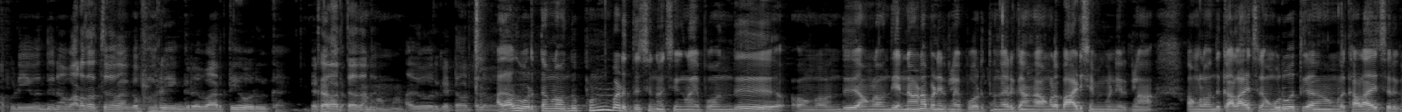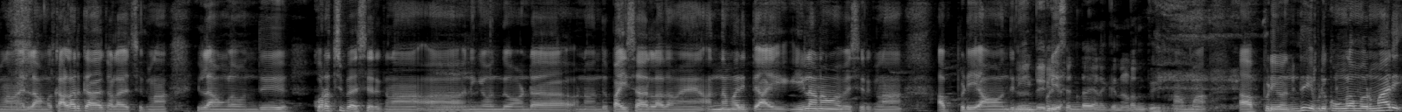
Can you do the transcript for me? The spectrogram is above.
அப்படி வந்து நான் வரதட்சணை வாங்க போகிறேங்கிற வார்த்தையும் ஒரு க- கெட்ட வார்த்தை தானே? அதுவும் ஒரு கெட்ட வார்த்தையில் அதாவது ஒருத்தவங்களை வந்து புண்படுத்துச்சுன்னு வச்சுக்கலாம் இப்போ வந்து அவங்க வந்து அவங்கள வந்து என்ன வேணால் பண்ணியிருக்கலாம் இப்போ ஒருத்தவங்க இருக்காங்க அவங்கள பாடி ஷேமிங் பண்ணியிருக்கலாம் அவங்கள வந்து கலாய்ச்சிருக்கலாம். உருவத்துக்காக அவங்கள கலாய்ச்சிருக்கலாம். இல்லை அவங்க கலருக்காக கலாய்ச்சிருக்கலாம். இல்லை அவங்கள வந்து குறைச்சி பேசியிருக்கலாம். நீங்கள் வந்து உன்ட உன்னை வந்து பைசா இல்லாதவன் அந்த மாதிரி ஈலானமாக பேசியிருக்கலாம். அப்படி அவன் வந்து நீ ரீசெண்டாக எனக்கு நடந்து. ஆமாம் அப்படி வந்து இப்படி உங்களை ஒரு மாதிரி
